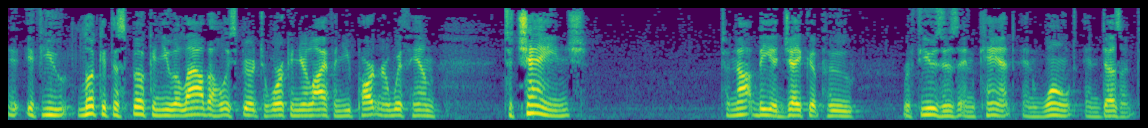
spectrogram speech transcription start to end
If you look at this book and you allow the Holy Spirit to work in your life and you partner with Him to change, to not be a Jacob who refuses and can't and won't and doesn't,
